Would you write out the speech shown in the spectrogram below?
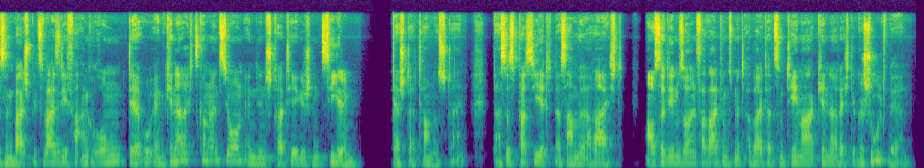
Das sind beispielsweise die Verankerung der UN-Kinderrechtskonvention in den strategischen Zielen der Stadt Taunusstein. Das ist passiert, das haben wir erreicht. Außerdem sollen Verwaltungsmitarbeiter zum Thema Kinderrechte geschult werden,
